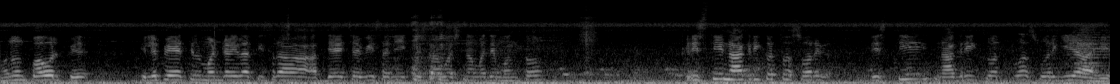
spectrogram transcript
म्हणून पाऊल फि- येथील मंडळीला तिसरा अध्यायाच्या वीस आणि एकविसा वचनामध्ये म्हणतो ख्रिस्ती नागरिकत्व स्वर्ग ख्रिस्ती नागरिकत्व स्वर्गीय आहे.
